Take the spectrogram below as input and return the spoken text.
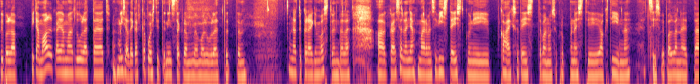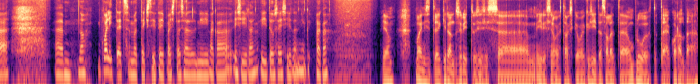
võib-olla pigem algajamad luuletajad, noh, ma ise tegelikult ka postitan Instagrami oma luulet, et natuke räägin vastu endale. aga seal on jah, ma arvan, see viisteist kuni kaheksateist vanusegrupp on hästi aktiivne, et siis võib-olla need äh, ähm, noh, kvaliteetsemad tekstid ei paista seal nii väga esile, ei tõuse esile nii väga. Jah, mainisid kirjandusüritusi, siis äh, Iiris, sinu käest tahakski kohe küsida, sa oled Umbluu õhtute korraldaja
